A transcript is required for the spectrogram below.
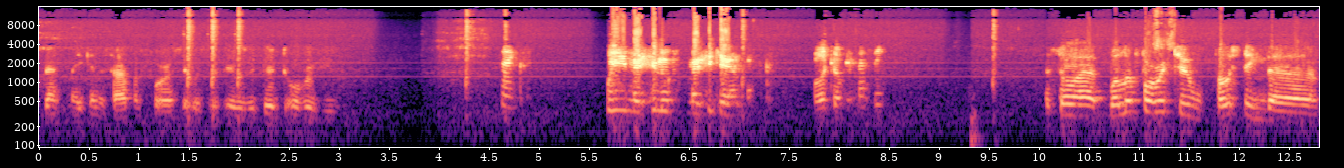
spent making this happen for us. It was a, it was a good overview. Thanks. Oui, merci Luc, merci Ken. Welcome. Merci. So uh, we'll look forward to posting the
